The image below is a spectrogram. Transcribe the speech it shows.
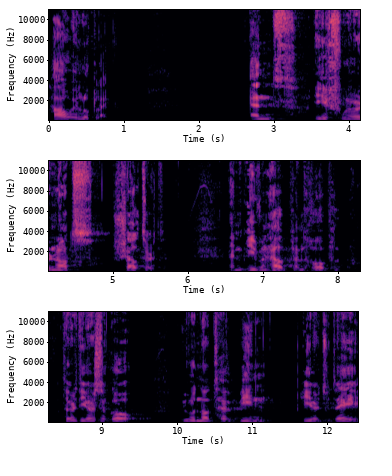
how we looked like. And if we were not sheltered and given help and hope 30 years ago, we would not have been here today,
